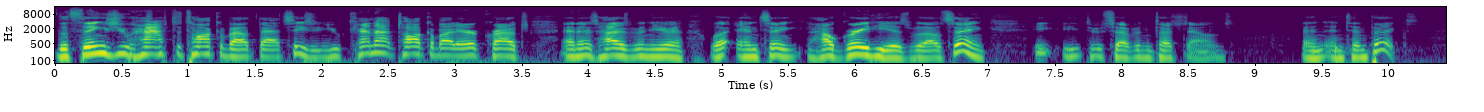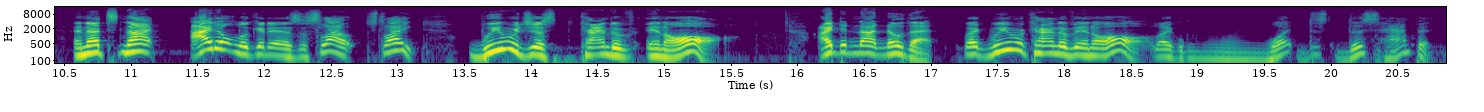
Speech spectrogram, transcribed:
the things you have to talk about that season. You cannot talk about Eric Crouch and his Heisman year and say how great he is without saying he, he threw seven touchdowns and, and 10 picks. And that's not, I don't look at it as a slight. slight. We were just kind of in awe. I did not know that. Like we were kind of in awe. Like what this this happened.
